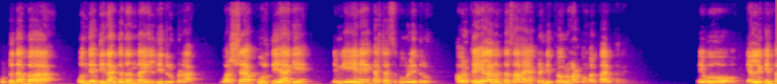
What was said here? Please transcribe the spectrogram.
ಹುಟ್ಟುದಬ್ಬ ಒಂದೇ ದಿನಾಂಕದಿಂದ ಇಲ್ದಿದ್ರು ಕೂಡ ವರ್ಷ ಪೂರ್ತಿಯಾಗಿ ನಿಮ್ಗೆ ಏನೇ ಕಷ್ಟ ಸುಖಗಳಿದ್ರು ಅವ್ರ ಕೈಯಲ್ಲಾದಂತ ಸಹಾಯ ಖಂಡಿತವಾಗ್ಲೂ ಮಾಡ್ಕೊಂಡ್ ಬರ್ತಾ ಇರ್ತಾರೆ. ನೀವು ಎಲ್ಲಕ್ಕಿಂತ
